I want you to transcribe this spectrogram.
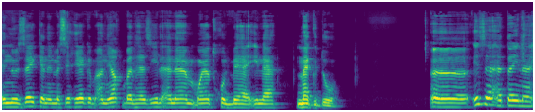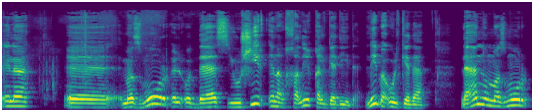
إنه إزاي كان المسيح يجب أن يقبل هذه الآلام ويدخل بها إلى مجده. آه، إذا أتينا إلى آه، مزمور القداس يشير إلى الخليقة الجديدة. ليه بقول كده؟ لأنه المزمور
